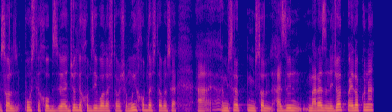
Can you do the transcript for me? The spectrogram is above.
مثال پوست خوب جلد خوب زیبا داشته باشه موی خوب داشته باشه مثال مثال از اون مرض نجات پیدا کنه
